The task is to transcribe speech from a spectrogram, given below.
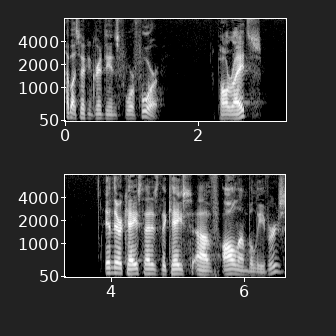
How about 2 Corinthians 4 4? Paul writes, in their case, that is the case of all unbelievers.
